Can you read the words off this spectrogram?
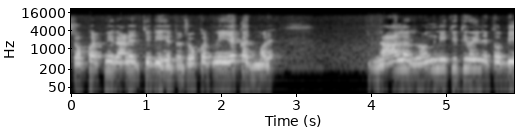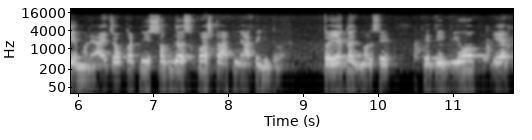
ચોકટની રાણી જ કીધી છે, તો ચોકટની એક જ મળે. લાલ રંગની કીધી હોય ને, તો બે મળે. આ ચોકટની શબ્દ સ્પષ્ટ આપને આપી દીધો તો એક જ મળશે. તેથી પી ઓફ એફ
